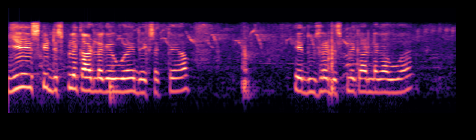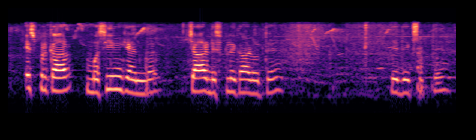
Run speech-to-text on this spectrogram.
ये इसके डिस्प्ले कार्ड लगे हुए हैं, देख सकते हैं आप। ये दूसरा डिस्प्ले कार्ड लगा हुआ है। इस प्रकार मशीन के अंदर चार डिस्प्ले कार्ड होते हैं। ये देख सकते हैं।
